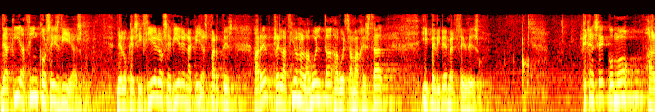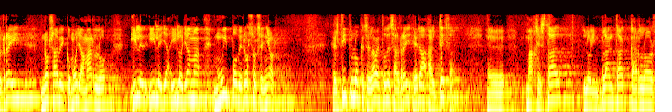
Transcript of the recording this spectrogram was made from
de aquí a cinco o seis días. De lo que se hiciera o se viera en aquellas partes, haré relación a la vuelta a vuestra majestad y pediré mercedes. Fíjense cómo al rey no sabe cómo llamarlo y, lo llama muy poderoso señor. El título que se daba entonces al rey era Alteza. Eh, majestad lo implanta Carlos,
